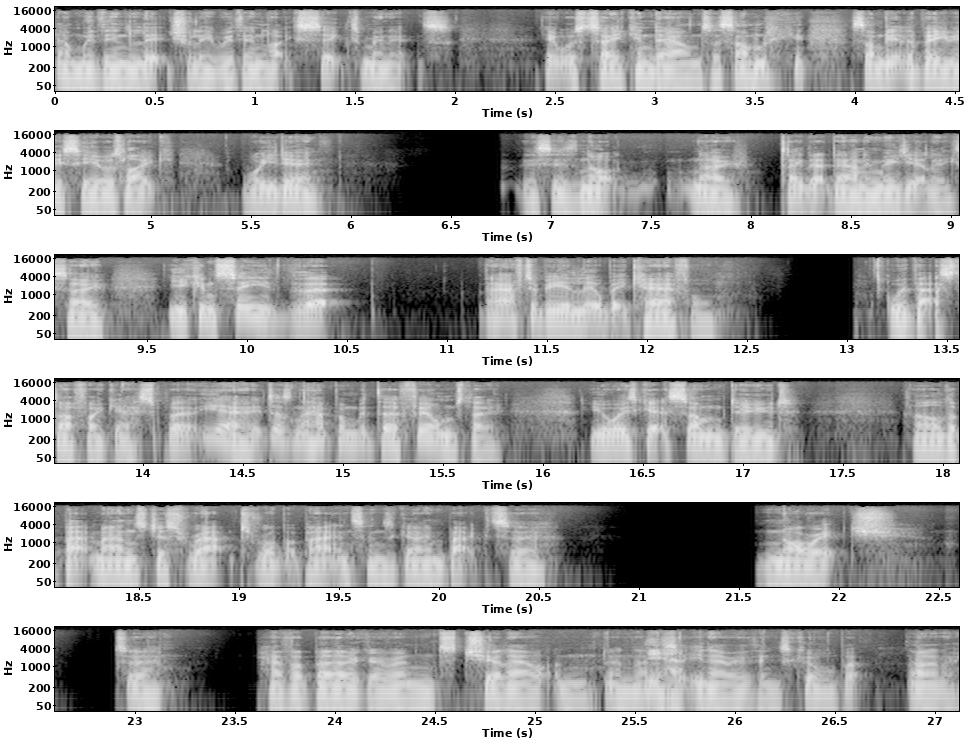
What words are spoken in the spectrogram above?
And within literally within like six minutes, it was taken down. So somebody somebody at the BBC was like, "What are you doing? This is not no. Take that down immediately." So you can see that they have to be a little bit careful with that stuff, I guess. But yeah, it doesn't happen with their films though. You always get some dude. Oh, the Batman's just wrapped. Robert Pattinson's going back to Norwich to have a burger and chill out, and, and that's Yeah. you know everything's cool. But I don't know.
